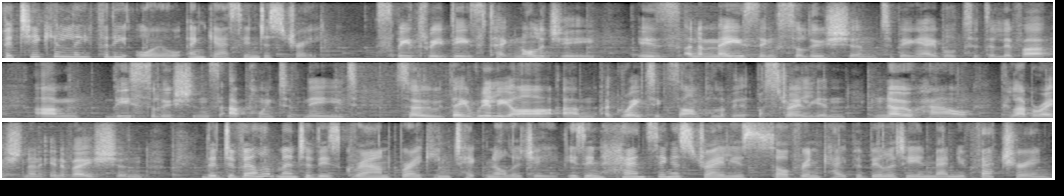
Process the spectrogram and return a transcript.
particularly for the oil and gas industry. SPEE3D's technology is an amazing solution to being able to deliver um, these solutions at point of need. So they really are um, a great example of Australian know-how, collaboration and innovation. The development of this groundbreaking technology is enhancing Australia's sovereign capability in manufacturing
